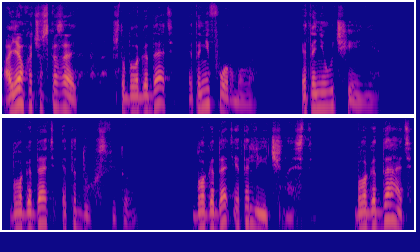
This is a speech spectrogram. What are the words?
А я вам хочу сказать, что благодать – это не формула, это не учение. Благодать – это Дух Святой. Благодать – это личность. Благодать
